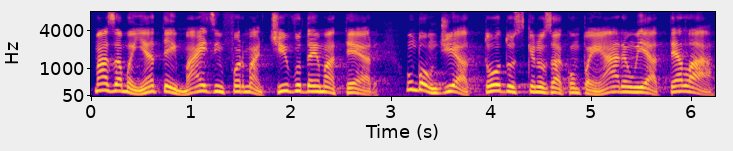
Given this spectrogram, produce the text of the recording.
Mas amanhã tem mais informativo da Emater. Um bom dia a todos que nos acompanharam e até lá!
